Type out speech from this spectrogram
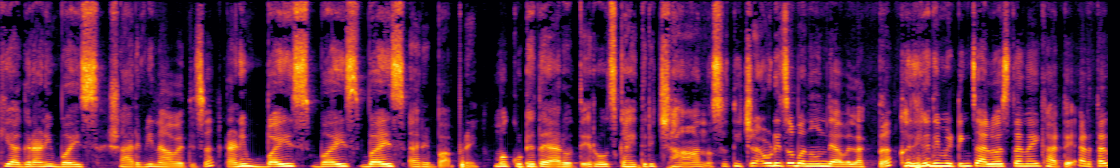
की अग्राणी बैस शार्वी नाव आहे तिचं. आणि बैस बैस बैस अरे बापरे. मग कुठे तयार होते? रोज काहीतरी छान असं तिच्या आवडीचं बनवून द्यावं लागतं. कधी कधी मिटिंग चालू असतानाही खाते. अर्थात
